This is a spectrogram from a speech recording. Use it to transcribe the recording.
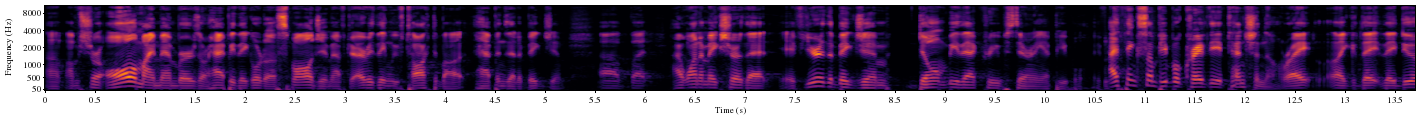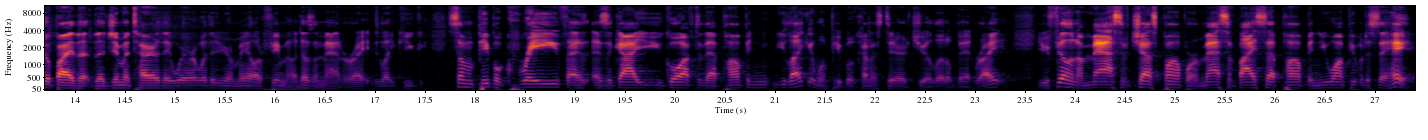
Um, I'm sure all my members are happy they go to a small gym after everything we've talked about happens at a big gym. Uh, but I want to make sure that if you're at the big gym, don't be that creep staring at people. I think some people crave the attention though, right? Like they, they do it by the, the gym attire they wear, whether you're male or female. It doesn't matter, right? Like you, some people crave as, as a guy, you go after that pump and you like it when people kind of stare at you a little bit, right? You're feeling a massive chest pump or a massive bicep pump, and you want people to say, "Hey,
